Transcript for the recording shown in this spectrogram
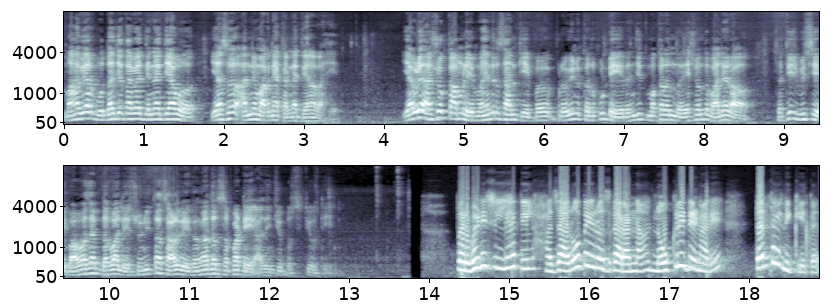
महाविहार बुद्धाच्या ताब्यात देण्यात यावं यासह अन्य मागण्या करण्यात येणार आहेत यावेळी अशोक कांबळे महेंद्र सानके प्र- प्रवीण कनकुटे रणजित मकरंद यशवंत भालेराव सतीश भिसे बाबासाहेब धबाले सुनीता साळवे गंगाधर सपाटे आदींची उपस्थिती होती. परभणी जिल्ह्यातील हजारो बेरोजगारांना नोकरी देणारे तंत्रनिकेतन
